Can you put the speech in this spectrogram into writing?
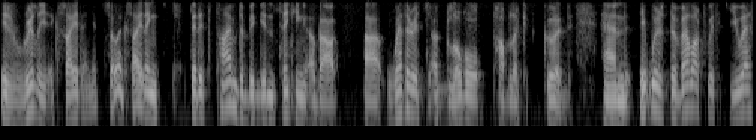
is really exciting. It's so exciting that it's time to begin thinking about uh, whether it's a global public good. And it was developed with U.S.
